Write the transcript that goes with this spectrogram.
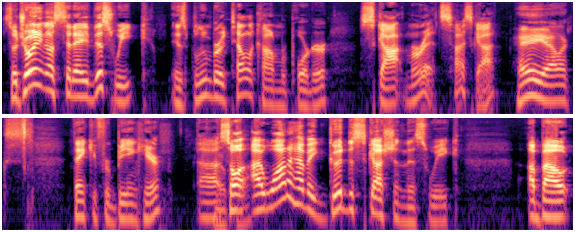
So joining us today, this week, is Bloomberg Telecom reporter Scott Moritz. Hi, Scott. Hey, Alex. Thank you for being here. Uh, so I want to have a good discussion this week about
